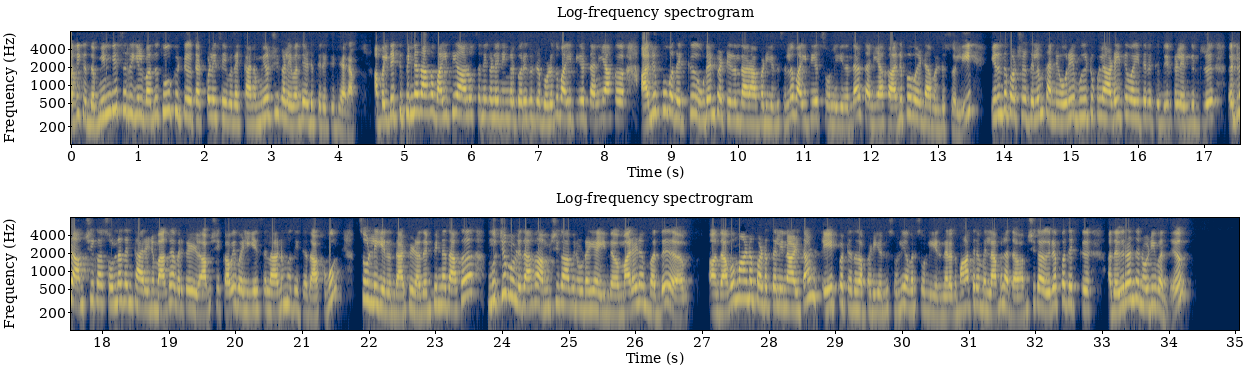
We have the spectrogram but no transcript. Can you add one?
அதிக இந்த மின்விசிறியில் வந்து தூக்கிட்டு தற்கொலை செய்வதற்கான முயற்சிகளை வந்து எடுத்திருக்கின்றாராம். அப்ப இதற்கு பின்னதாக வைத்திய ஆலோசனைகளை நீங்கள் பெரு வருகின்ற பொழுது வைத்தியர் தனியாக அனுப்புவதற்கு உடன்பட்டிருந்தார் அப்படி என்று சொல்ல வைத்தியர் சொல்லியிருந்தார். தனியாக அனுப்ப வேண்டாம் என்று சொல்லி இருந்த பட்சத்திலும் தன்னை ஒரே வீட்டுக்குள்ள அடைத்து வைத்திருக்கிறீர்கள் என்கின்ற என்று அம்ஷிகா சொன்னதன் காரணமாக அவர்கள் அம்ஷிகாவை வெளியே செல்ல அனுமதித்ததாகவும் சொல்லியிருந்தார்கள். அதன் பின்னதாக முற்றுமுழுதாக அம்ஷிகாவினுடைய இந்த மரணம் வந்து அந்த அவமானப்படுத்தலினால் தான் ஏற்பட்டது அப்படி என்று சொல்லி அவர் சொல்லியிருந்தார். அது மாத்திரம் இல்லாமல் அந்த அம்ஷிகா இறப்பதற்கு அந்த இறந்த நொடி வந்து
